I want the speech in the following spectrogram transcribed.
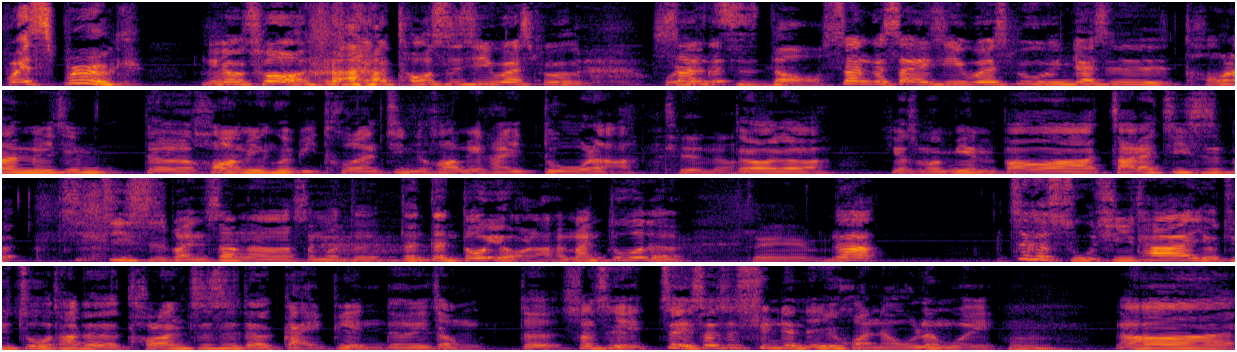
，Westbrook 没有错，就是那个投石机 Westbrook。我就知道上个赛季 Westbrook 应该是投篮没进的画面会比投篮进的画面还多啦。天哪！对啊对啊，有什么面包啊，砸在计时板计时板上啊，什么的等等都有啦，还蛮多的。对。那这个暑期他有去做他的投篮姿势的改变的一种的，算是也这也算是训练的一环呢，我认为。嗯。然后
